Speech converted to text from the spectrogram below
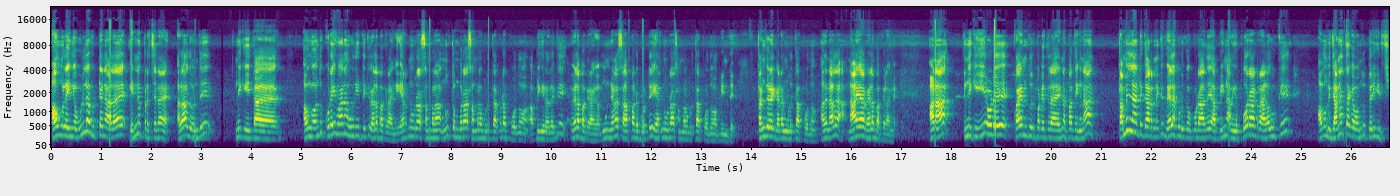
அவங்கள இங்கே உள்ளே விட்டனால என்ன பிரச்சனை? அதாவது வந்து இன்னைக்கு த அவங்க வந்து குறைவான ஊதியத்துக்கு வேலை பார்க்குறாங்க. இரநூறுவா சம்பளம் நூற்றம்பது ரூபா சம்பளம் கொடுத்தா கூட போதும் அப்படிங்கிறதுக்கு வேலை பார்க்குறாங்க. மூணு நேரம் சாப்பாடு போட்டு இரநூறுவா சம்பளம் கொடுத்தா போதும் அப்படின்ட்டு. தங்குற இடம் கொடுத்தா போதும். அதனால் நாயாக வேலை பார்க்குறாங்க. ஆனால் இன்றைக்கி ஈரோடு கோயம்புத்தூர் பக்கத்தில் என்ன பார்த்தீங்கன்னா தமிழ்நாட்டுக்காரனுக்கு வேலை கொடுக்கக்கூடாது அப்படின்னு அவங்க போராடுற அளவுக்கு அவங்க ஜனத்தொகை வந்து பெருகிடுச்சு.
